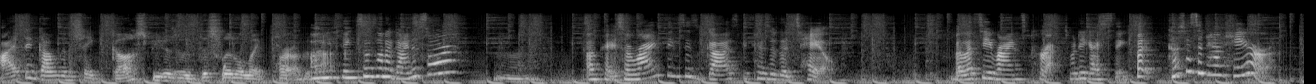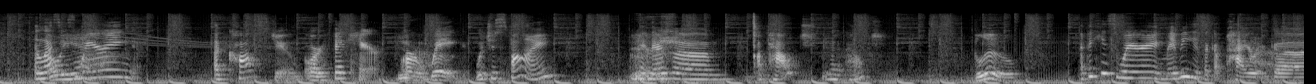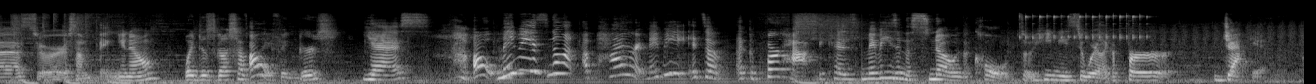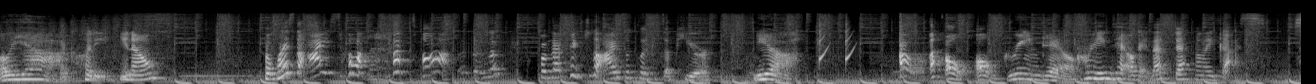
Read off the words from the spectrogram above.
I think I'm gonna say Gus because of this little like part on the Oh, you think so? It's on a dinosaur? Hmm. Okay, so Ryan thinks it's Gus because of the tail. But let's see if Ryan's correct. What do you guys think? But Gus doesn't have hair. Unless Oh, he's yeah. wearing a costume or fake hair or a wig, which is fine. Okay, there's a, a pouch. Is that a pouch? Blue. I think he's wearing, maybe he's like a pirate Gus or something, you know? Wait, does Gus have Oh. three fingers? Yes. Oh, maybe it's not a pirate. Maybe it's a like a fur hat because maybe he's in the snow in the cold, so he needs to wear like a fur jacket, Oh yeah. like hoodie, you know? But why's the eyes on the top? From that picture, the eyes look like it's up here. Yeah. Oh, Oh, oh, green tail. green tail. Okay, that's definitely Gus.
